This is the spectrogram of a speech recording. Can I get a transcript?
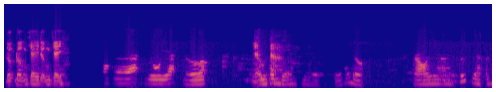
được không chị? Được không chị Ok á, vui á, được. dạ, Tự tin vậy chị, chị thấy được. Rồi à, trước giờ tình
